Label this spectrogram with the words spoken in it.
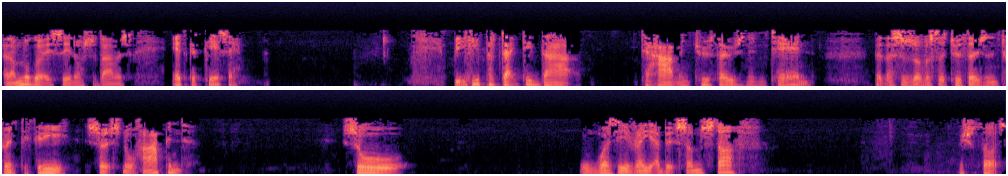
and I'm not going to say Nostradamus, Edgar Cayce. But he predicted that to happen in 2010, but this is obviously 2023, so it's not happened. So, was he right about some stuff? What's your thoughts?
